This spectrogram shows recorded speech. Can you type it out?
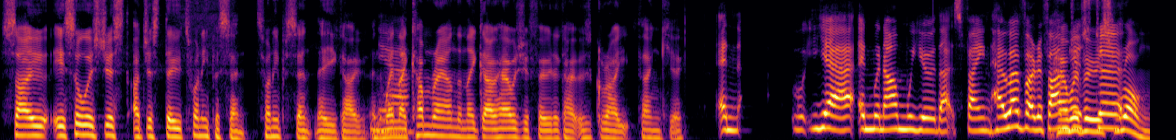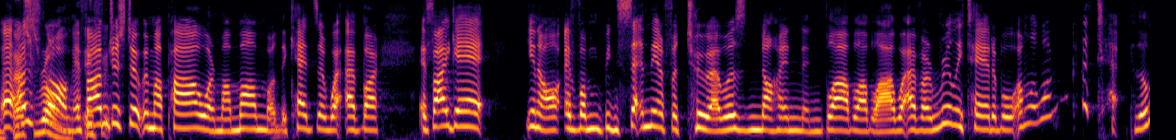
So it's always just I just do twenty percent, twenty percent. There you go. And when they come round and they go, "How was your food?" I go, "It was great, thank you." and yeah, and when I'm with you, that's fine. However, if I'm However, just it's out- wrong. it That's is wrong. If, If I'm it- just out with my pal or my mum or the kids or whatever, if I get you know, if I'm been sitting there for two hours, nothing and blah blah blah, whatever, really terrible. I'm like, well, I'm not going to tip them.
